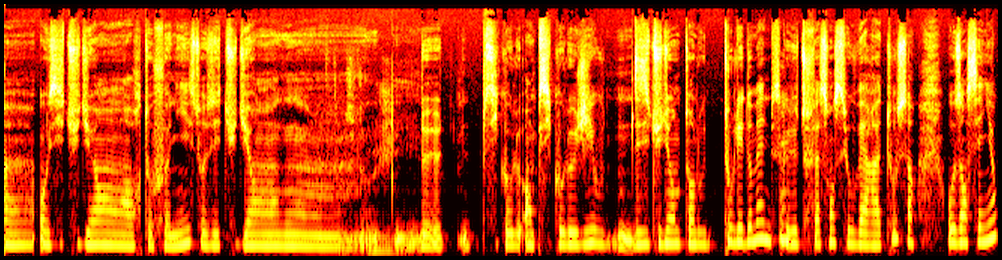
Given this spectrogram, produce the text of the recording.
euh, aux étudiants orthophonistes, aux étudiants euh, de psycholo- en psychologie ou des étudiants dans le- tous les domaines, parce que de toute façon c'est ouvert à tous. Aux enseignants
